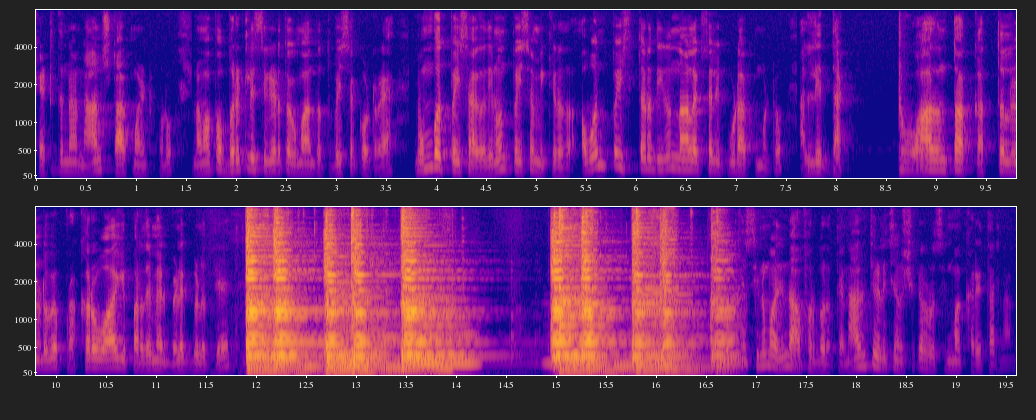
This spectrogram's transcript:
ಕೆಟ್ಟದನ್ನ ನಾನು ಸ್ಟಾಕ್ ಮಾಡಿಟ್ಕೊಂಡು, ನಮ್ಮಪ್ಪ ಬರ್ಕ್ಲಿ ಸಿಗರೇಟ್ ತಗೊಂಬ ಅಂತ ಪೈಸೆ ಕೊಟ್ಟರೆ ಒಂಬತ್ತು ಪೈಸೆ ಆಗೋದು, ಇನ್ನೊಂದು ಪೈಸೆ ಮಿಕ್ಕಿರೋದು. ಆ ಒಂದು ಪೈಸೆ ತರದು ಇನ್ನೊಂದು ನಾಲ್ಕು ಸಲ ಕೂಡ ಹಾಕೊಂಬಿಟ್ಟು ಅಲ್ಲಿ ದಟ್ಟವಾದಂಥ ಕತ್ತಲ ನಡುವೆ ಪ್ರಖರವಾಗಿ ಪರದೆ ಮೇಲೆ ಬೆಳಕು ಬೀಳುತ್ತೆ. ಸಿನಿಮಾದಿಂದ ಆಫರ್ ಬರುತ್ತೆ. ನಾಗತಿಹಳ್ಳಿ ಚಂದ್ರಶೇಖರ್ ಅವರು ಸಿನಿಮಾ ಕರೀತಾರೆ ನನ್ನ.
